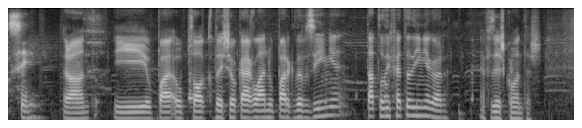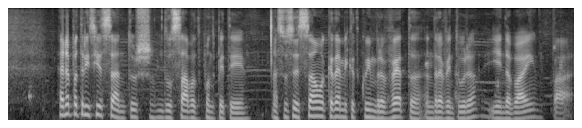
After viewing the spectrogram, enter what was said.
Sim. Pronto. E o, o pessoal que deixa o carro lá no parque da vizinha está todo infectadinho agora. É fazer as contas. Ana Patrícia Santos, do sábado.pt. Associação Académica de Coimbra veta André Ventura, e ainda bem, pá,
